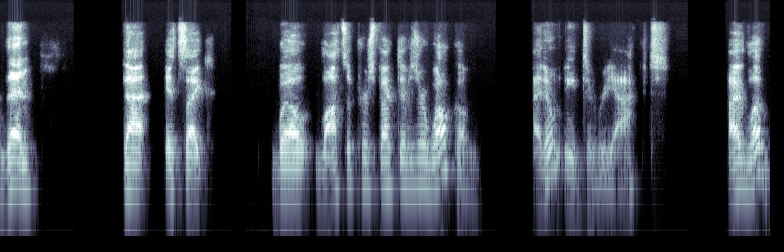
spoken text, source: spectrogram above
then that it's like, well, lots of perspectives are welcome. I don't need to react. I love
